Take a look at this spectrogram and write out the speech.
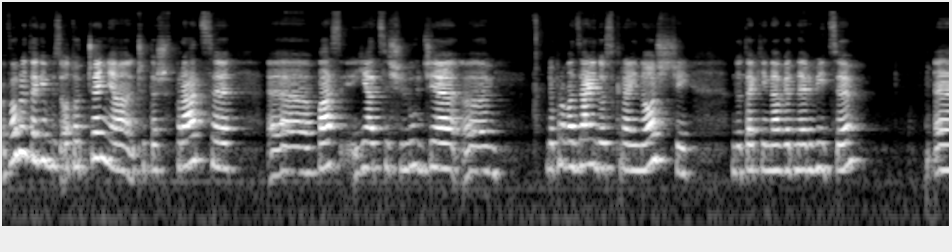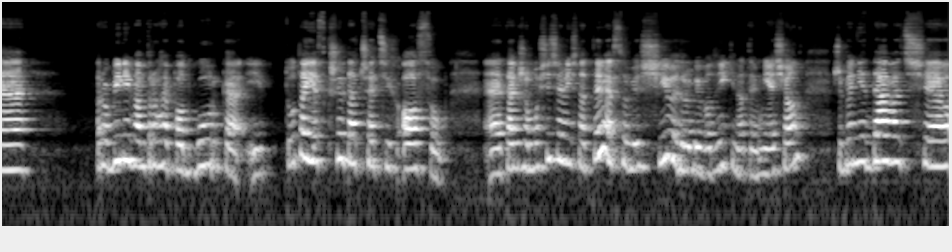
W ogóle tak jakby z otoczenia, czy też w pracy e, Was jacyś ludzie e, doprowadzali do skrajności, do takiej nawet nerwicy, e, robili Wam trochę pod górkę i tutaj jest krzywda trzecich osób. Także musicie mieć na tyle sobie siły, drogie wodniki, na ten miesiąc, żeby nie dawać się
